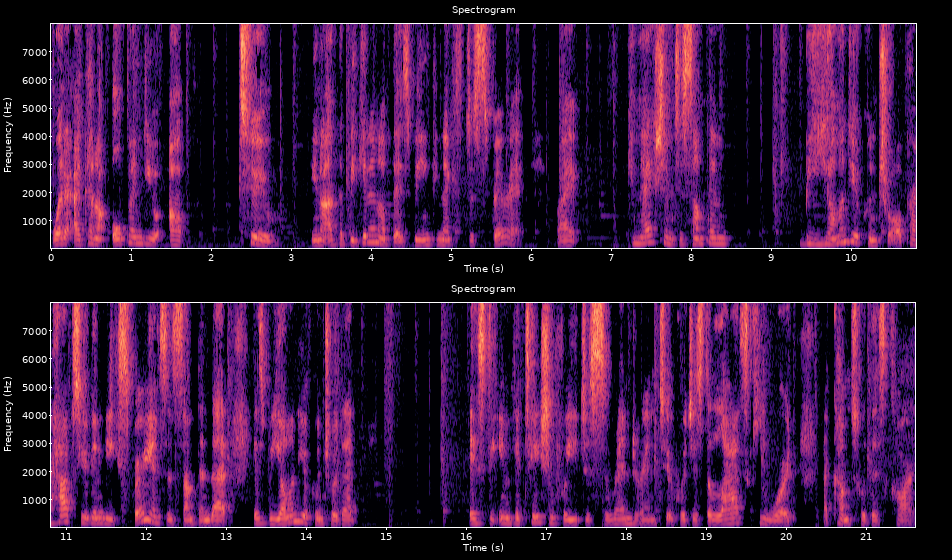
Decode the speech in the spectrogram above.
what I kind of opened you up to, you know, at the beginning of this, being connected to spirit, right? connection to something beyond your control. Perhaps you're going to be experiencing something that is beyond your control that is the invitation for you to surrender into, which is the last key word that comes with this card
